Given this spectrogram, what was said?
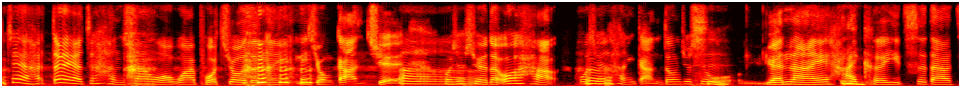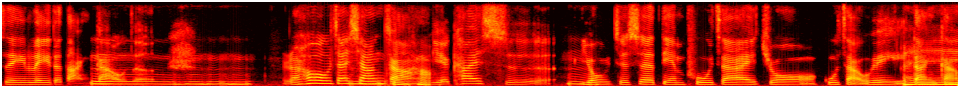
这对啊，这很像我外婆做的那那种感觉，我就觉得哇，好，我觉得很感动，就是。我原来还可以吃到这一类的蛋糕的。然后在香港也开始有这些店铺在做古早味蛋糕，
